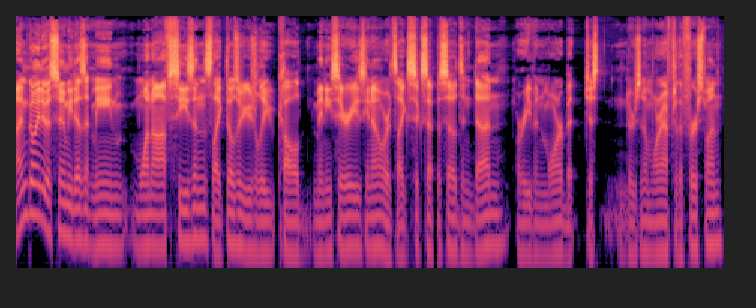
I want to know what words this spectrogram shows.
I'm going to assume he doesn't mean one-off seasons. Like those are usually called miniseries, you know, where it's like six episodes and done, or even more, but just there's no more after the first one.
